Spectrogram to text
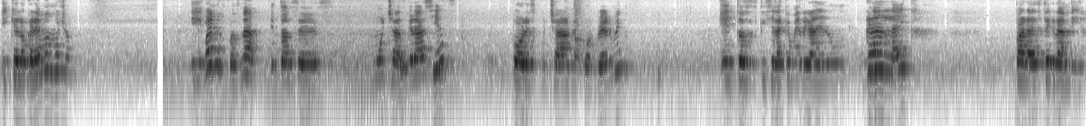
Y que lo queremos mucho. Pues nada, entonces muchas gracias por escucharme, por verme. Entonces quisiera que me regalen un gran like para este gran día.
